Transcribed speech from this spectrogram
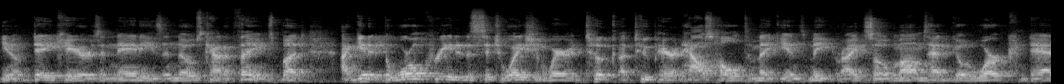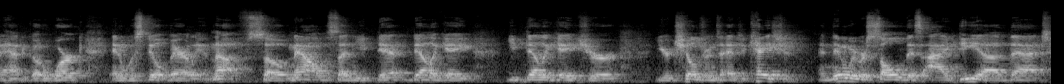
you know, daycares and nannies and those kind of things. But I get it. The world created a situation where it took a two-parent household to make ends meet, right? So moms had to go to work, dad had to go to work, and it was still barely enough. So now all of a sudden you de- delegate you delegate your your children's education. And then we were sold this idea that,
